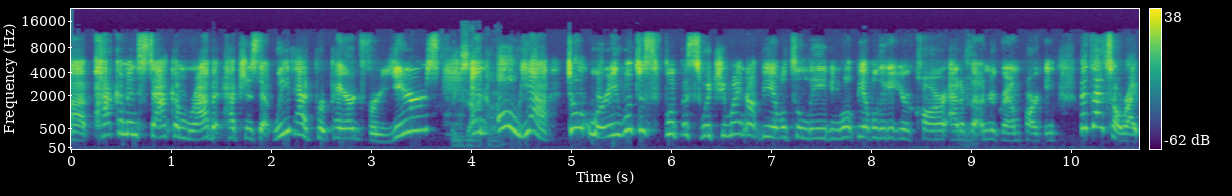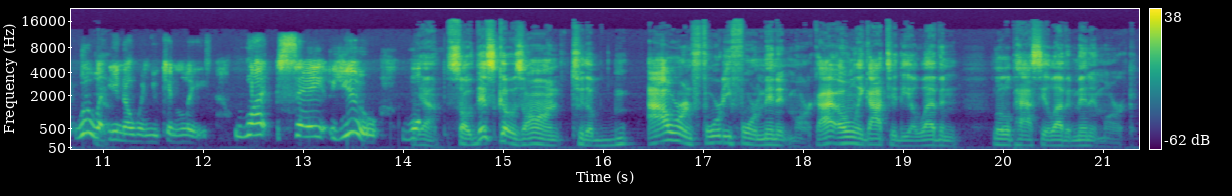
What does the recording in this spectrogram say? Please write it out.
uh, pack 'em and stack 'em rabbit hutches that we've had prepared for years. Exactly. And oh yeah, don't worry, we'll just flip a switch. You might not be able to leave, and you won't be able to get your car out of the underground parking, but that's all right. We'll let you know when you can leave. What say you? What Yeah. So this goes on to the hour and 44 minute mark. I only got to the 11, little past the 11 minute mark.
